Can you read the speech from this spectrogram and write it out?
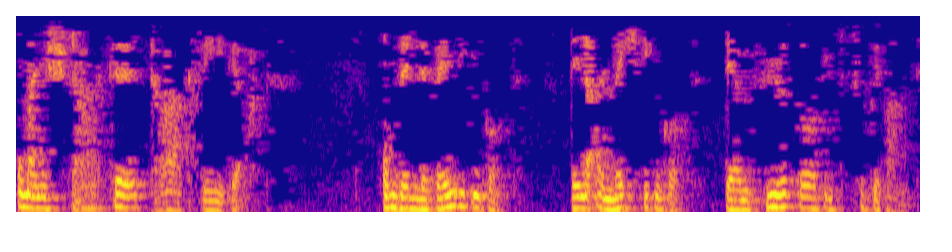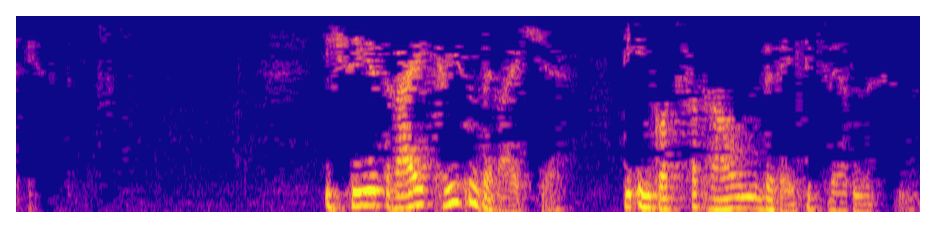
um eine starke, tragfähige Achse, um den lebendigen Gott, den allmächtigen Gott, der ihm fürsorglich zugewandt ist. Ich sehe drei Krisenbereiche, die in Gott Vertrauen bewältigt werden müssen.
